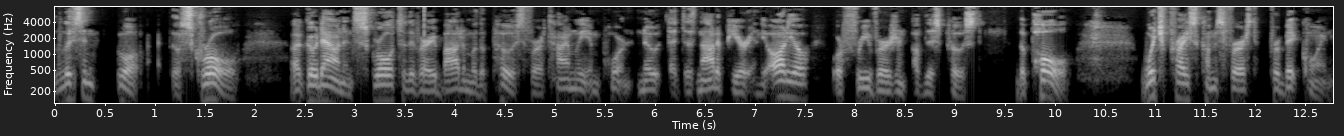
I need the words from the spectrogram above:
listen, well, scroll, uh, go down and scroll to the very bottom of the post for a timely, important note that does not appear in the audio or free version of this post. The poll Which price comes first for Bitcoin?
